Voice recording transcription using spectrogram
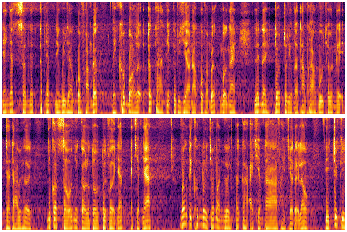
nhanh nhất, sớm nhất cập nhật những video của Phạm Đức để không bỏ lỡ tất cả những cái video nào của Phạm Đức mỗi ngày. Lên đây chốt cho chúng ta tham khảo vui chơi văn nghệ tra tải với hơi những con số, những cầu lô tố tuyệt vời nhất, anh chị em nhé Vâng thì không để cho mọi người tất cả anh chị em ta phải chờ đợi lâu. Thì trước khi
